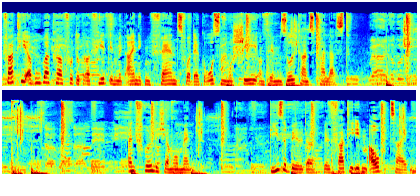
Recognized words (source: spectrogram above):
Fatih Abubakar fotografiert ihn mit einigen Fans vor der großen Moschee und dem Sultanspalast. Ein fröhlicher Moment. Diese Bilder will Fatih eben auch zeigen,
